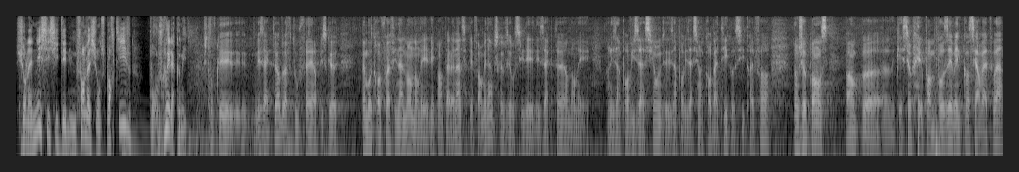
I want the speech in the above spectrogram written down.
sur la nécessité d'une formation sportive pour jouer la comédie. Je trouve que les, acteurs doivent tout faire, puisque même autrefois, finalement, dans les, les pantalonnades, c'était formidable, parce que vous avez aussi des, acteurs dans les, improvisations, vous avez des improvisations acrobatiques aussi très fortes. Donc je pense, par exemple, euh, des questions que vous pas me poser, mais le conservatoire,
